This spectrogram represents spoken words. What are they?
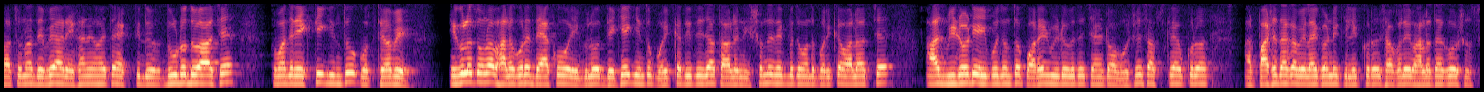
রচনা দেবে আর এখানে হয়তো একটি দুটো দেওয়া আছে। তোমাদের একটি কিন্তু করতে হবে। এগুলো তোমরা ভালো করে দেখো, এগুলো দেখে কিন্তু পরীক্ষা দিতে যাও, তাহলে নিঃসন্দেহে দেখবে তোমাদের পরীক্ষা ভালো হচ্ছে। আজ ভিডিওটি এই পর্যন্ত। পরের ভিডিও পেতে চ্যানেলটা অবশ্যই সাবস্ক্রাইব করো আর পাশে থাকা বেলাইকনটি ক্লিক করো সকলেই ভালো থাকো, সুস্থ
